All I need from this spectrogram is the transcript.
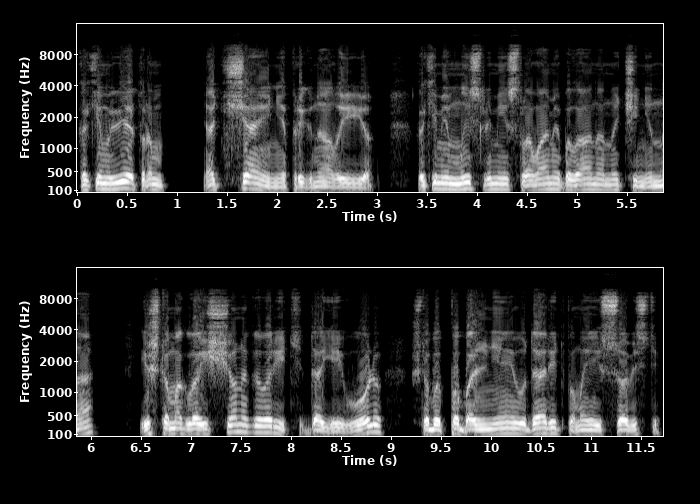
Каким ветром отчаяние пригнало ее? Какими мыслями и словами была она начинена и что могла еще наговорить, дай ей волю, чтобы побольнее ударить по моей совести,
